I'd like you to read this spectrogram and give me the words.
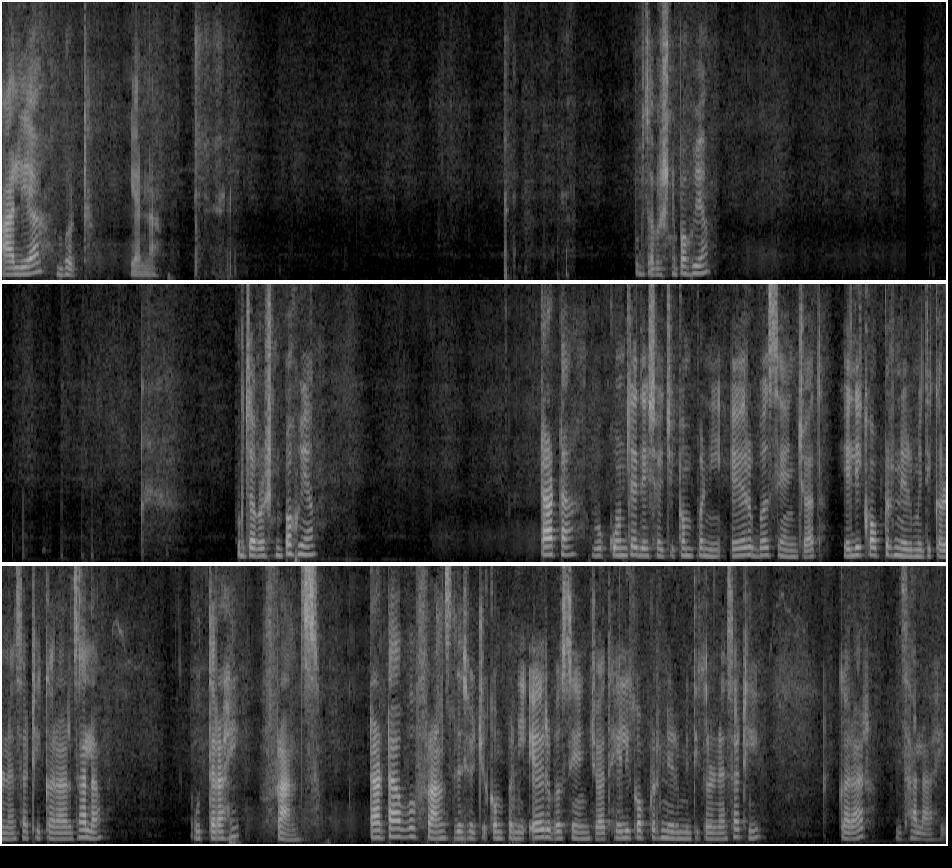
आलिया भट यांना. पुढचा प्रश्न पाहूया. पुढचा प्रश्न पाहूया. टाटा व कोणत्या देशाची कंपनी एअरबस यांच्यात हेलिकॉप्टर निर्मिती करण्यासाठी करार झाला? उत्तर आहे फ्रान्स. टाटा व फ्रान्स देशाची कंपनी एअरबस यांच्यात हेलिकॉप्टर निर्मिती करण्यासाठी करार झाला आहे.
